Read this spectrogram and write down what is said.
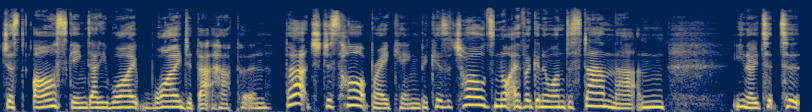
just asking daddy why why did that happen that's just heartbreaking because a child's not ever going to understand that and you know to to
